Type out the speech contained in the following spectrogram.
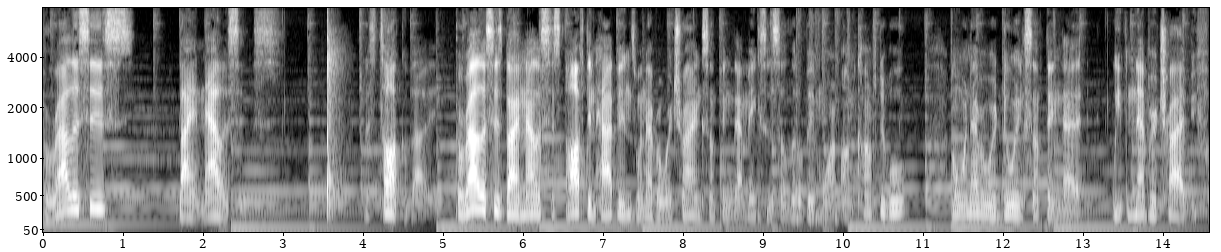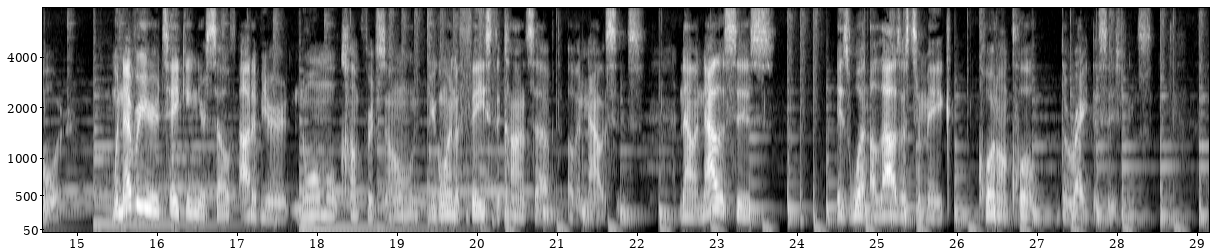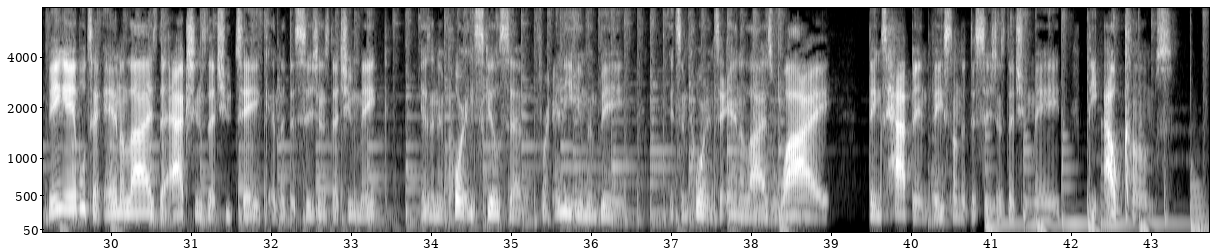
Paralysis by analysis. Let's talk about it. Paralysis by analysis often happens whenever we're trying something that makes us a little bit more uncomfortable or whenever we're doing something that we've never tried before. Whenever you're taking yourself out of your normal comfort zone, you're going to face the concept of analysis. Now, analysis is what allows us to make quote unquote the right decisions. Being able to analyze the actions that you take and the decisions that you make is an important skill set for any human being. It's important to analyze why things happen based on the decisions that you made, the outcomes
